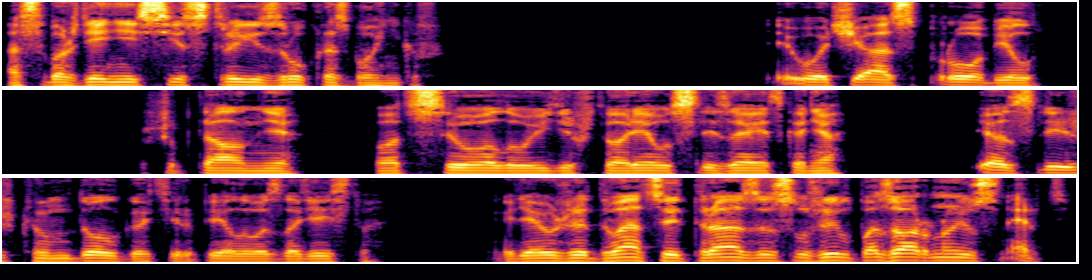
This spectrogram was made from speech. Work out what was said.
освобождения сестры из рук разбойников. — Его час пробил, — шептал мне Отсеол, увидев, что Ореус слезает с коня. Я слишком долго терпел его злодейство, где уже двадцать раз заслужил позорную смерть.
